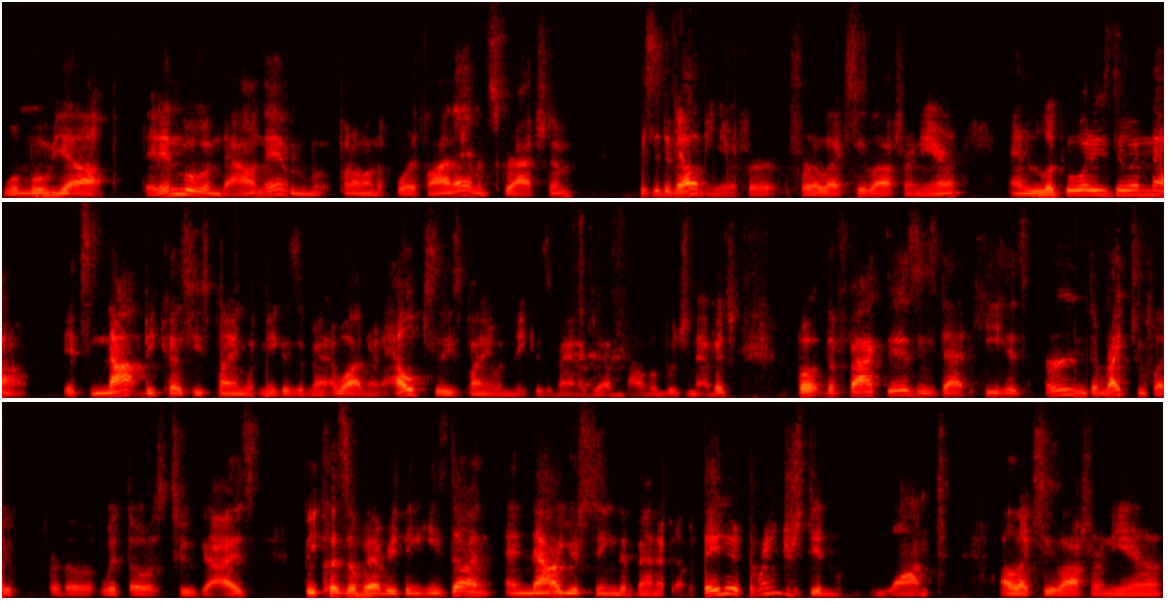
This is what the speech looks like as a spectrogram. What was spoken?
we'll move mm-hmm. you up. They didn't move him down. They haven't put him on the fourth line. They haven't scratched him. It's a development year for, for Alexi Lafreniere. And mm-hmm. look at what he's doing now. It's not because he's playing with Mika Zibanejad. Well, I mean, it helps that he's playing with Mika Zibanejad and Pavel Buchnevich. But the fact is, is that he has earned the right to play for the with those two guys because of mm-hmm. everything he's done, and now you're seeing the benefit of it. They did, the Rangers didn't want Alexi Lafreniere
